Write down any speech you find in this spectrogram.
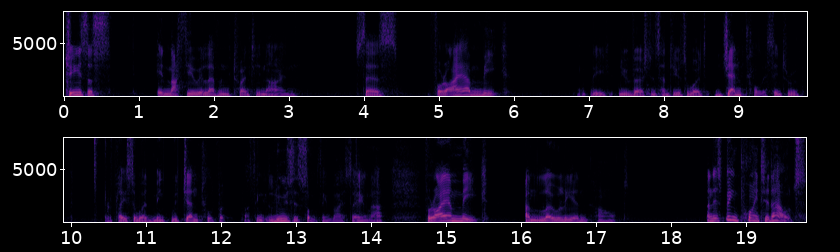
Jesus in Matthew 11:29 says, "For I am meek." The new versions tend to use the word gentle. They seem to re- replace the word meek with gentle, but I think it loses something by saying that. For I am meek and lowly in heart. And it's being pointed out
